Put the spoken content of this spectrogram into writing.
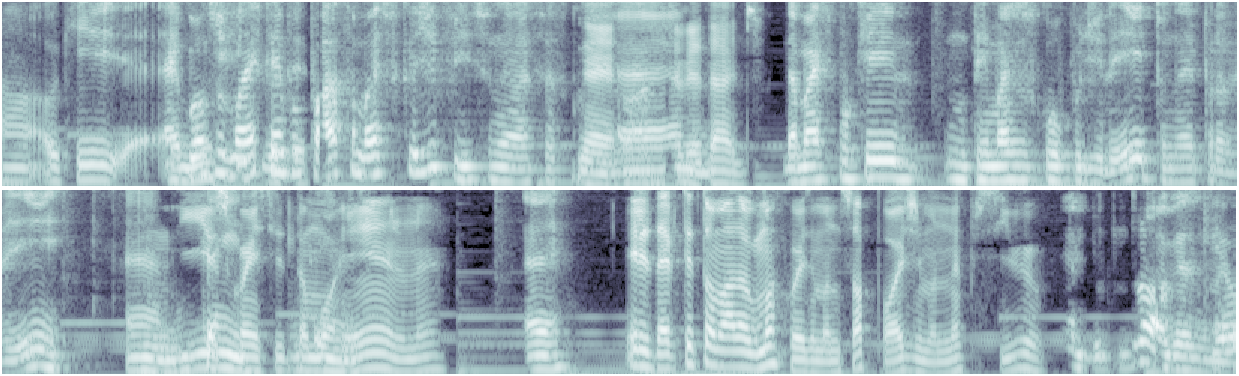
Ah, O que é É, quanto mais tempo ter. passa, mais fica difícil, né? Essas coisas. É, acho. é verdade. Ainda mais porque não tem mais os corpos direito, né? Pra ver. É, e os conhecidos estão morrendo, né? É. Eles devem ter tomado alguma coisa, mano. Só pode, mano. Não é possível. é drogas, O que, né? eu,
